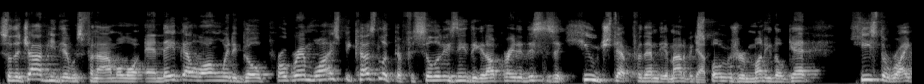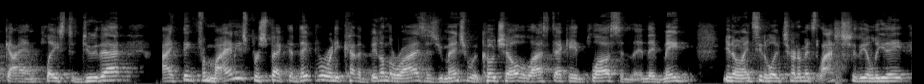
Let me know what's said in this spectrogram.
So the job he did was phenomenal. And they've got a long way to go program wise because look, their facilities need to get upgraded. This is a huge step for them, the amount of exposure yep. money they'll get he's the right guy in place to do that. I think from Miami's perspective, they've already kind of been on the rise, as you mentioned, with Coach L the last decade plus, and, and they've made, you know, NCAA tournaments last year, the Elite Eight.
